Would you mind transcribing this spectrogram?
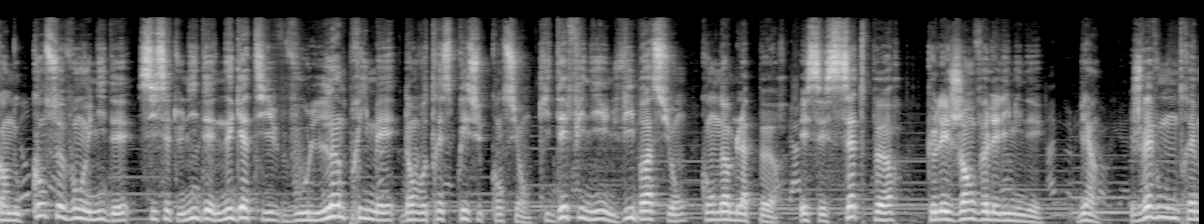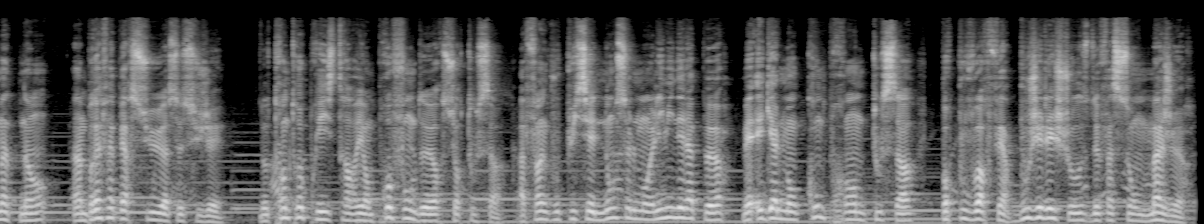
quand nous concevons une idée, si c'est une idée négative, vous l'imprimez dans votre esprit subconscient, qui définit une vibration qu'on nomme la peur. Et c'est cette peur que les gens veulent éliminer. Bien, je vais vous montrer maintenant un bref aperçu à ce sujet. Notre entreprise travaille en profondeur sur tout ça, afin que vous puissiez non seulement éliminer la peur, mais également comprendre tout ça pour pouvoir faire bouger les choses de façon majeure.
